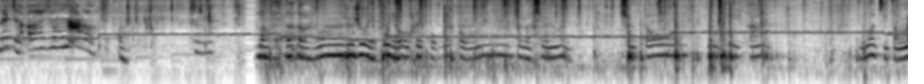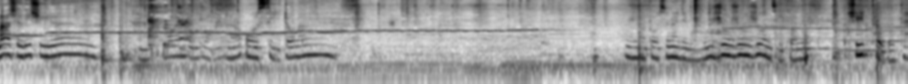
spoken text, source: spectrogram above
Mẹ chở ơi xuống nào rồi. Lần phải tới nó rồi rồi cô giờ ok cổ cái cổ cho là xe nó mình sự to nếu mà chỉ tổng la chơi đi chơi đó nó ô xỉ cho nó nhưng mà tôi sẽ nói gì mà muốn rô rô rô gì còn nó. Xí thử được ta.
